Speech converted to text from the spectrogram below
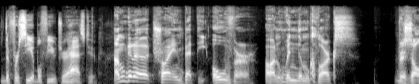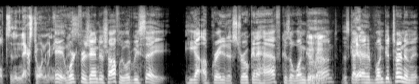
the foreseeable future. It has to. I'm gonna try and bet the over on Wyndham Clark's results in the next tournament. Hey, it worked for Xander Schauffele. What did we say? He got upgraded a stroke and a half because of one good Mhm. round. This guy Yep. had one good tournament.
